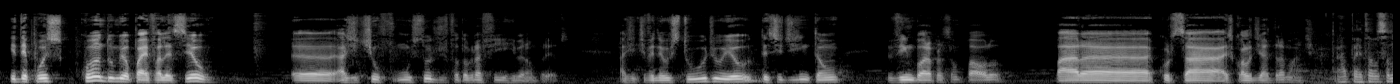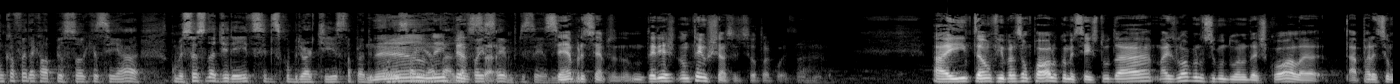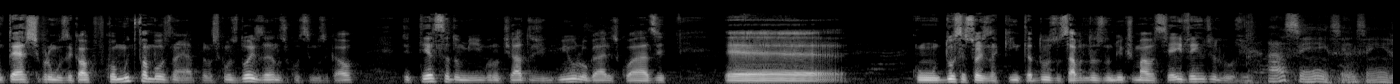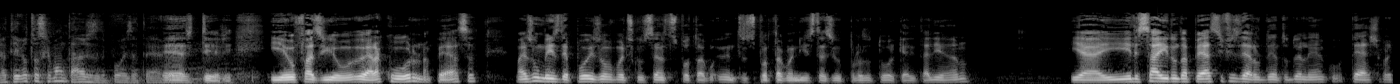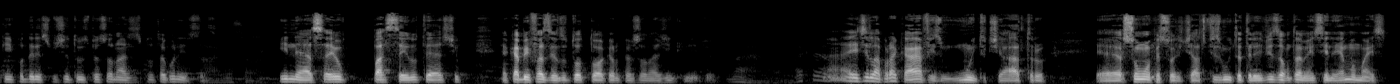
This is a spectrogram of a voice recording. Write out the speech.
e depois, quando meu pai faleceu, uh, a gente tinha um, um, estúdio de fotografia em Ribeirão Preto. A gente vendeu o estúdio e eu decidi então vir embora para São Paulo para cursar a escola de arte dramática. Ah, tá. Então você nunca foi daquela pessoa que assim, ah, começou a estudar direito e se descobriu artista para depois não, sair. Nem ah, tá. pensar. Já foi sempre cedo. Sempre, sempre. Não, teria, não tenho chance de ser outra coisa vida. Aí então vim para São Paulo, comecei a estudar, mas logo no segundo ano da escola apareceu um teste para um musical que ficou muito famoso na época. Nós ficamos dois anos com esse musical, de terça a domingo, no teatro de mil lugares quase. É com duas sessões na quinta, duas no sábado, duas no domingo, chamava-se Aí Vem o Dilúvio. Ah, sim, sim, sim. Já teve outras remontagens depois até. É, teve. E eu fazia, eu era coro na peça, mas um mês depois houve uma discussão entre os protagonistas e o produtor, que era italiano, e aí eles saíram da peça e fizeram dentro do elenco o teste para quem poderia substituir os personagens protagonistas. E nessa eu passei no teste e acabei fazendo o Totó, que era um personagem incrível. Ah, aí de lá para cá fiz muito teatro, é, sou uma pessoa de teatro, fiz muita televisão também, cinema, mas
